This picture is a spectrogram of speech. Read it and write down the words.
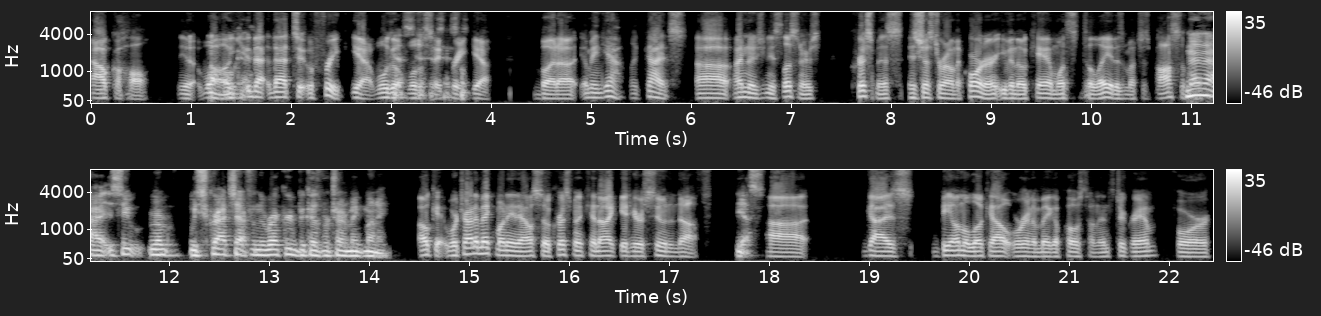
alcohol. You know, well, oh, okay. that that too. Freak, yeah. We'll go. Yes, we'll yes, just yes, say freak, yeah. But uh, I mean, yeah, like guys, uh, I'm no genius listeners. Christmas is just around the corner, even though Cam wants to delay it as much as possible. No, no, I, see, we scratch that from the record because we're trying to make money. Okay, we're trying to make money now, so Christmas cannot get here soon enough. Yes. Uh, guys, be on the lookout. We're going to make a post on Instagram for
